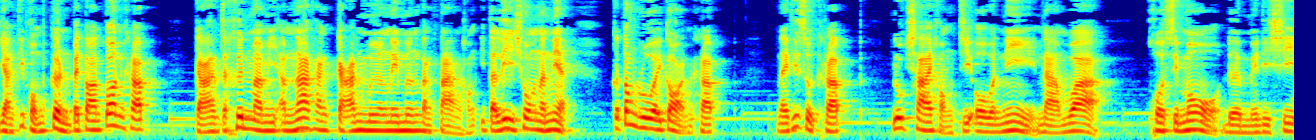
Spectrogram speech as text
อย่างที่ผมเกริ่นไปตอนต้นครับ การจะขึ้นมามีอำนาจทางการเมืองในเมืองต่างๆ ของอิตาลีช่วงนั้นเนี่ยก็ต้องรวยก่อนครับ ในที่สุดครับ ลูกชายของจิโอวานนีนามว่า โคซิโมเดอเมดิชี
